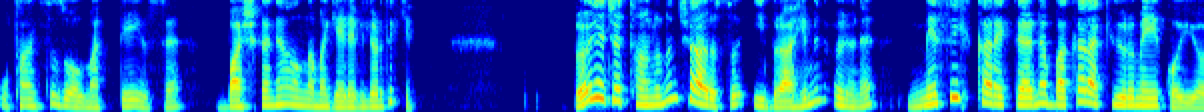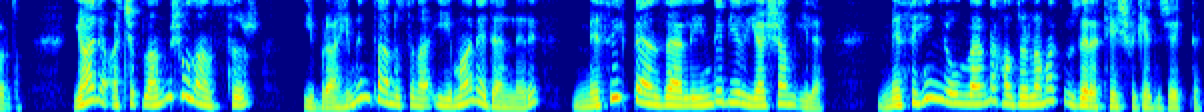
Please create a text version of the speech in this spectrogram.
utançsız olmak değilse başka ne anlama gelebilirdi ki? Böylece Tanrı'nın çağrısı İbrahim'in önüne Mesih karakterine bakarak yürümeyi koyuyordu. Yani açıklanmış olan sır İbrahim'in tanrısına iman edenleri Mesih benzerliğinde bir yaşam ile Mesih'in yollarını hazırlamak üzere teşvik edecekti.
